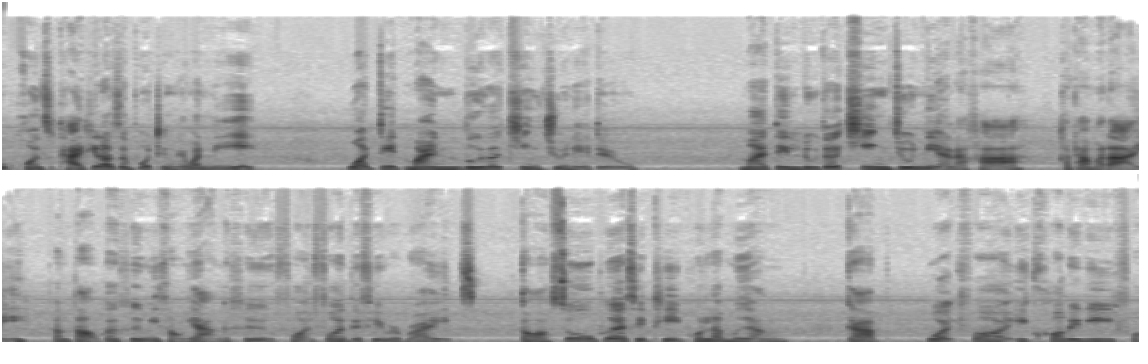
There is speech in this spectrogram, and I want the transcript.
บุคคลสุดท้ายที่เราจะพูดถึงในวันนี้ What did Martin Luther King Jr. do Martin Luther King Jr. นะคะเขาทำอะไรคำตอบก็คือมี 2 อย่างก็คือ fought for the civil rights ต่อสู้เพื่อสิทธิพลเมือง กับ work for equality for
